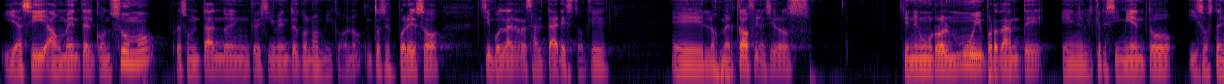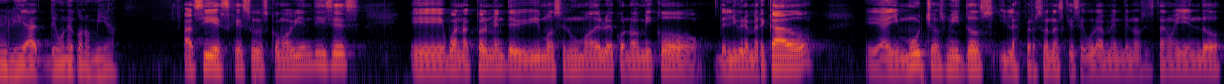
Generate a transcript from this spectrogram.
y así aumenta el consumo, resultando en crecimiento económico. ¿no? Entonces, por eso es importante resaltar esto, que eh, los mercados financieros tienen un rol muy importante en el crecimiento y sostenibilidad de una economía. Así es, Jesús. Como bien dices, eh, bueno, actualmente vivimos en un modelo económico de libre mercado. Eh, hay muchos mitos y las personas que seguramente nos están oyendo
